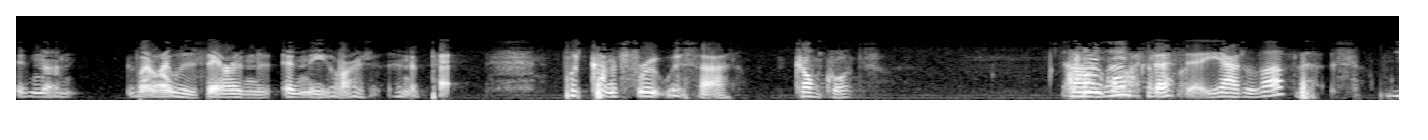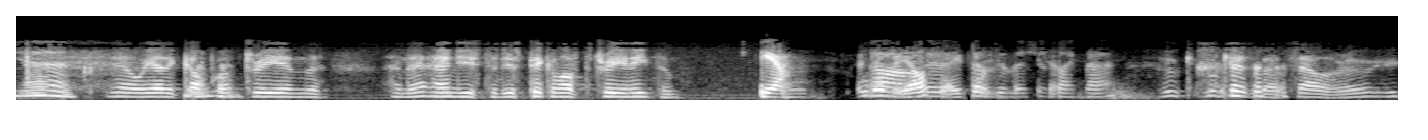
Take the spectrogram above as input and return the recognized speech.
in um, when I was there in the, in the yard in the pet? What kind of fruit was that? Kumquats. I love Kumquats, That's it. Yeah, I love those. Yeah. Yeah, we had a Love kumquat tree in the, and Anne used to just pick them off the tree and eat them. Yeah. Oh, and nobody oh, else they're ate so them. delicious like that. Who who cares about sour? Who,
